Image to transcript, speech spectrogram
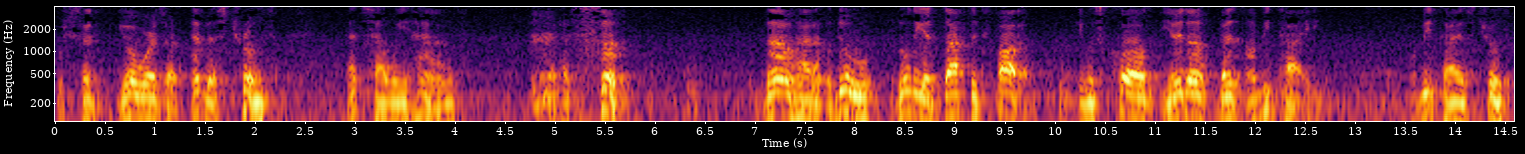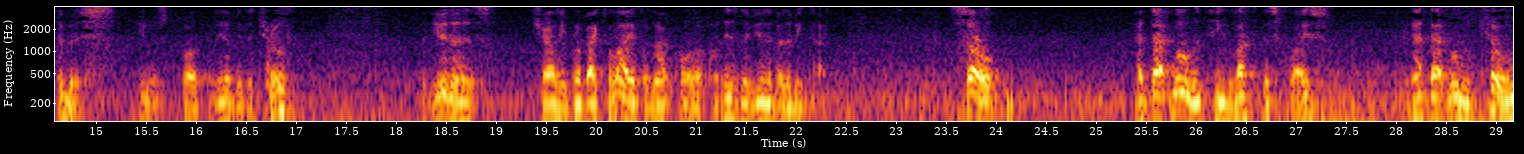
which said, your words are Emes, truth, that's how we have that her son now had a new, newly adopted father. He was called Yena ben Amitai. Amitai is truth, Emes. He was called Yena the truth. But Yena's child he brought back to life was not called on his name Yena ben Amitai. So, at that moment he left this place, and at that moment too,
